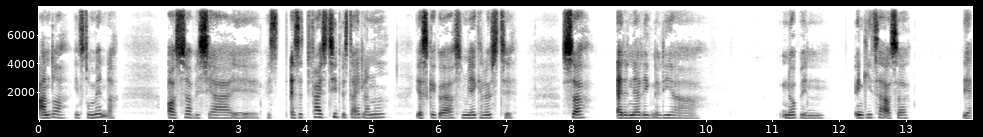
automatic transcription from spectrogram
andre instrumenter. Og så hvis jeg, øh, hvis, altså faktisk tit, hvis der er et eller andet, jeg skal gøre, som jeg ikke har lyst til, så er det nærliggende lige at nuppe en, en guitar, og så, ja.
